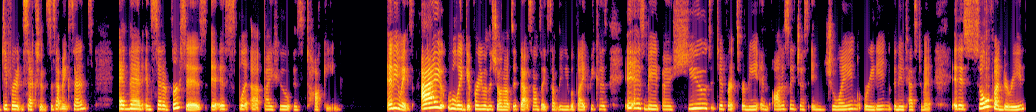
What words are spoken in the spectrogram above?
different sections. Does that make sense? And then instead of verses, it is split up by who is talking. Anyways, I will link it for you in the show notes if that sounds like something you would like because it has made a huge difference for me and honestly just enjoying reading the New Testament. It is so fun to read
